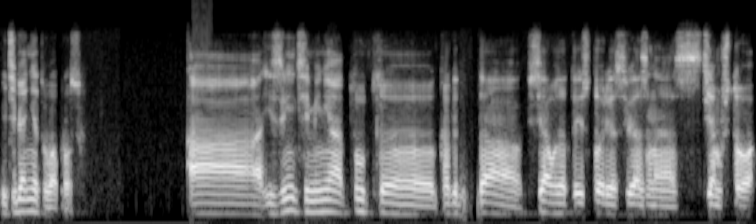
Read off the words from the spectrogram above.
У тебя нет вопросов. А, извините меня, тут, э, когда вся вот эта история связана с тем, что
